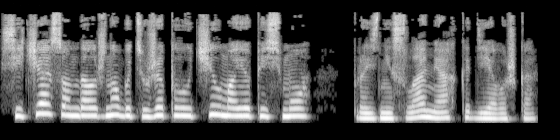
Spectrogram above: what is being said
«Сейчас он, должно быть, уже получил мое письмо», — произнесла мягко девушка.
